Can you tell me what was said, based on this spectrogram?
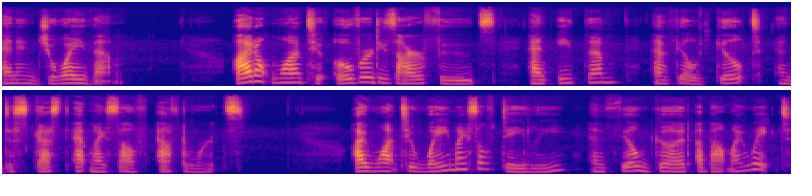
and enjoy them. I don't want to over desire foods and eat them and feel guilt and disgust at myself afterwards. I want to weigh myself daily and feel good about my weight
